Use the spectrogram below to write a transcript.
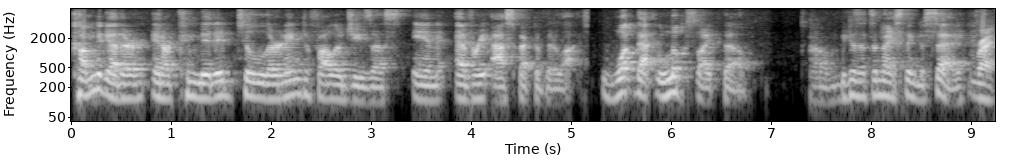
come together and are committed to learning to follow Jesus in every aspect of their lives. What that looks like, though, um, because it's a nice thing to say, Right.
